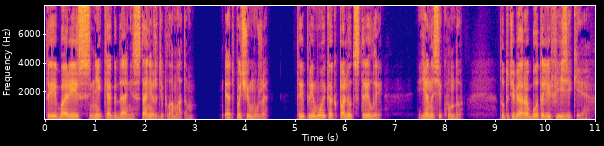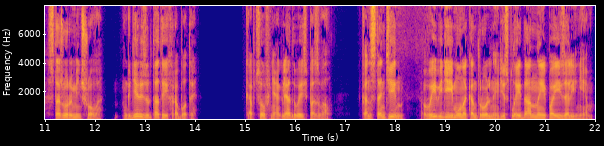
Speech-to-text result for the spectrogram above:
Ты, Борис, никогда не станешь дипломатом. Это почему же? Ты прямой, как полет стрелы. Я на секунду. Тут у тебя работали физики, стажеры Меньшова. Где результаты их работы? Копцов, не оглядываясь, позвал. «Константин, выведи ему на контрольный дисплей данные по изолиниям».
